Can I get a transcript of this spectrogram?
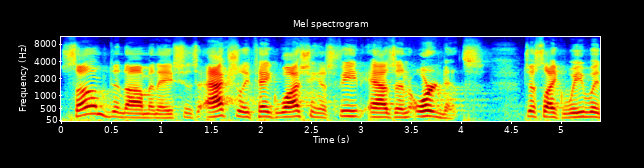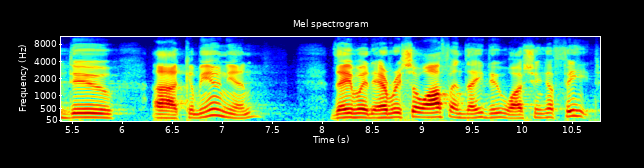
some denominations actually take washing his feet as an ordinance, just like we would do uh, communion. They would every so often they do washing of feet.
